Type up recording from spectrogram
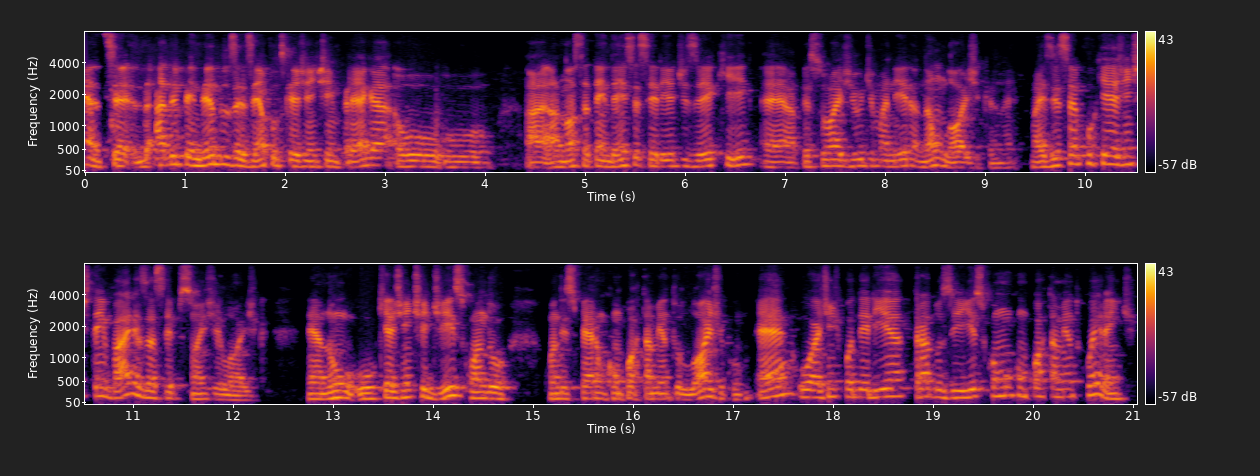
É, se, a depender dos exemplos que a gente emprega, o, o a, a, nossa tendência seria dizer que é, a pessoa agiu de maneira não lógica, né? Mas isso é porque a gente tem várias acepções de lógica. Né? No, o que a gente diz quando quando espera um comportamento lógico, é ou a gente poderia traduzir isso como um comportamento coerente.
